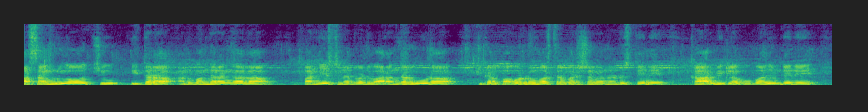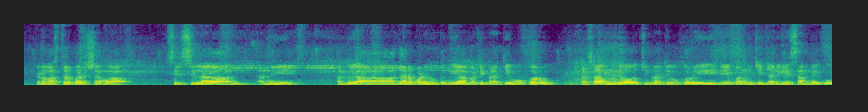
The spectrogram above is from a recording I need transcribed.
ఆసాములు కావచ్చు ఇతర అనుబంధ రంగాల పనిచేస్తున్నటువంటి వారందరూ కూడా ఇక్కడ పవర్లు వస్త్ర పరిశ్రమ నడుస్తేనే కార్మికులకు ఉపాధి ఉంటేనే ఇక్కడ వస్త్ర పరిశ్రమ సిరిసిల్ల అన్ని అభి ఆధారపడి ఉంటుంది కాబట్టి ప్రతి ఒక్కరూ అసాములు కావచ్చు ప్రతి ఒక్కరూ ఈ రేపటి నుంచి జరిగే సమ్మెకు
